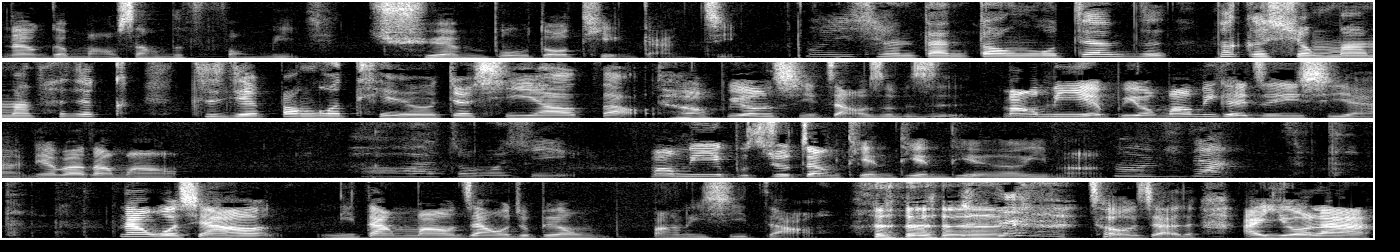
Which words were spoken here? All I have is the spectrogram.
那个毛上的蜂蜜全部都舔干净。我也想当动物，这样子那个熊妈妈它就直接帮我舔，我就洗好澡。好，不用洗澡是不是？猫咪也不用，猫咪可以自己洗啊。你要不要当猫？好啊，怎么洗？猫咪不是就这样舔舔舔而已吗？那就这样。那我想要你当猫，这样我就不用帮你洗澡。从小的哎有啦，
